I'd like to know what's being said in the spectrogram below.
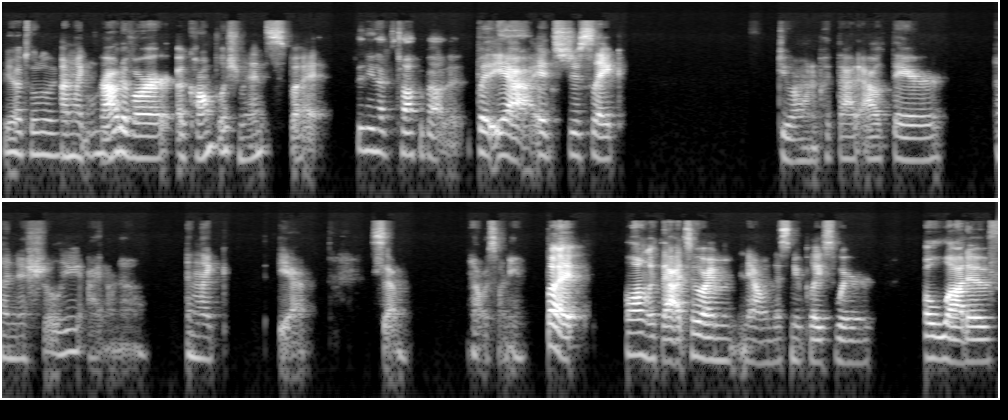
yeah, totally. I'm like mm-hmm. proud of our accomplishments, but then you have to talk about it. But yeah, it's just like, do I want to put that out there initially? I don't know. And like, yeah. So that was funny. But along with that, so I'm now in this new place where a lot of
